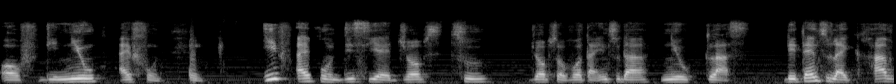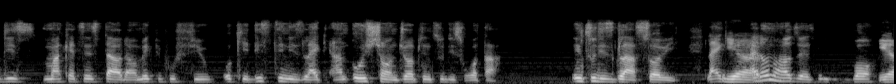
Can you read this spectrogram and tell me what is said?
of the new iPhone. If iPhone this year drops two drops of water into that new glass, they tend to like have this marketing style that will make people feel okay, this thing is like an ocean dropped into this water, into this glass. Sorry, like Yeah. I don't know how to explain, it, but Yeah.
